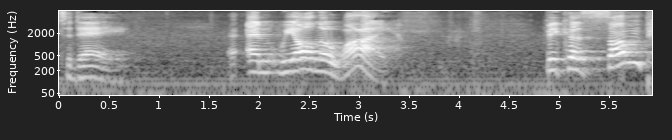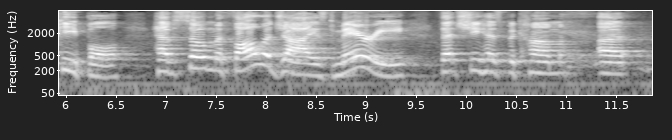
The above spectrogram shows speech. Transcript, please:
today. And we all know why. Because some people have so mythologized Mary that she has become a,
